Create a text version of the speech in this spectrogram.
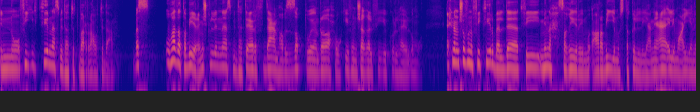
إنه في كثير ناس بدها تتبرع وتدعم بس وهذا طبيعي مش كل الناس بدها تعرف دعمها بالضبط وين راح وكيف نشغل فيه وكل هاي الأمور. إحنا بنشوف إنه في كثير بلدات في منح صغيرة عربية مستقلة يعني عائلة معينة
